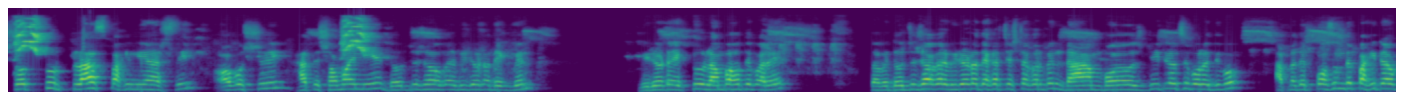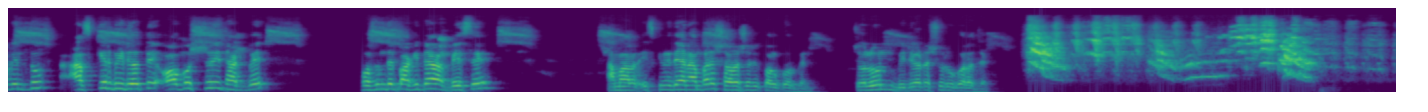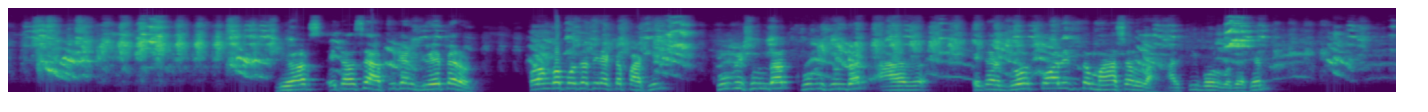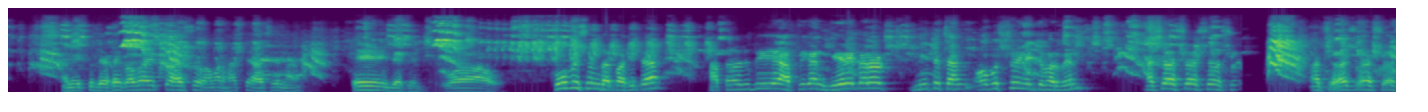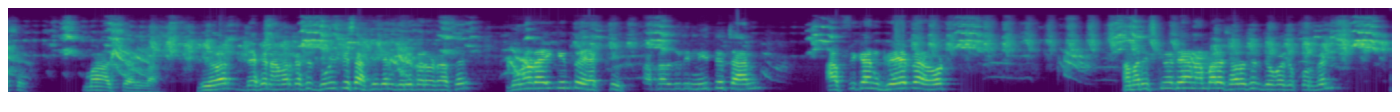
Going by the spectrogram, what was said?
সত্তর প্লাস পাখি নিয়ে আসছি। অবশ্যই হাতে সময় নিয়ে ধৈর্য সহকারে ভিডিওটা দেখবেন। ভিডিওটা একটু লম্বা হতে পারে, তবে ধৈর্য সহকারে ভিডিওটা দেখার চেষ্টা করবেন। দাম, বয়স ডিটেলসে বলে দিব। আপনাদের পছন্দের পাখিটাও কিন্তু আজকের ভিডিওতে অবশ্যই থাকবে। পছন্দের পাখিটা বেছে আমার স্ক্রিনে দেওয়া নাম্বারে সরাসরি কল করবেন। চলুন, ভিডিওটা শুরু করা যাক। ভিউয়ার্স এটা হচ্ছে আফ্রিকান গ্রে প্যারট কঙ্গো প্রজাতির একটা পাখি। খুবই সুন্দর খুবই সুন্দর। আর এটার গ্রোথ কোয়ালিটি তো মাশাল্লাহ আর কি বলব, দেখেন। আমি একটু দেখাই। বাবা, একটু আসো। আমার হাতে আসে না। এই দেখেন ওয়াও খুবই সুন্দর পাখিটা। আপনারা যদি আফ্রিকান গেরে প্যারট নিতে চান, অবশ্যই নিতে পারবেন। আসো আসো আসো আসো। আসো আসো আসো আসো। মাশাল্লাহ ভিওয়ার দেখেন, আমার কাছে দুই পিস আফ্রিকান গ্রে প্যারট আছে। দোনোটাই কিন্তু অ্যাক্টিভ আপনারা যদি নিতে চান আফ্রিকান গ্রে প্যারট আমার স্ক্রিনে দেওয়া নাম্বারে সরাসরি যোগাযোগ করবেন।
